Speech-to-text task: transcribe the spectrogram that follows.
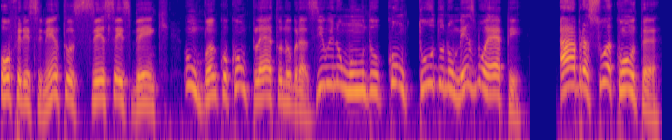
Oferecimento C6 Bank, um banco completo no Brasil e no mundo, com tudo no mesmo app. Abra sua conta.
